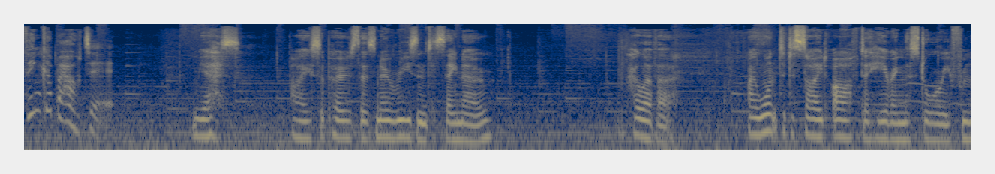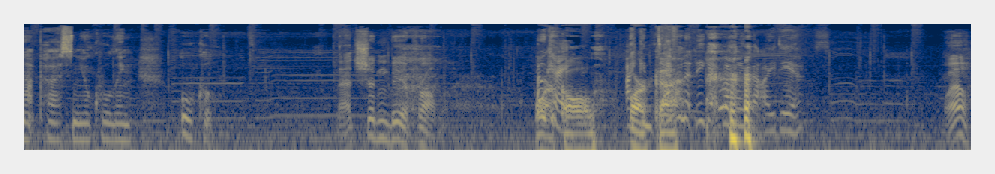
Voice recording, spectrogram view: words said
Think about it. Yes. I suppose there's no reason to say no. However, I want to decide after hearing the story from that person you're calling Orcal. That shouldn't be a problem. Okay, Oracle. I can definitely get behind that idea. Well,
